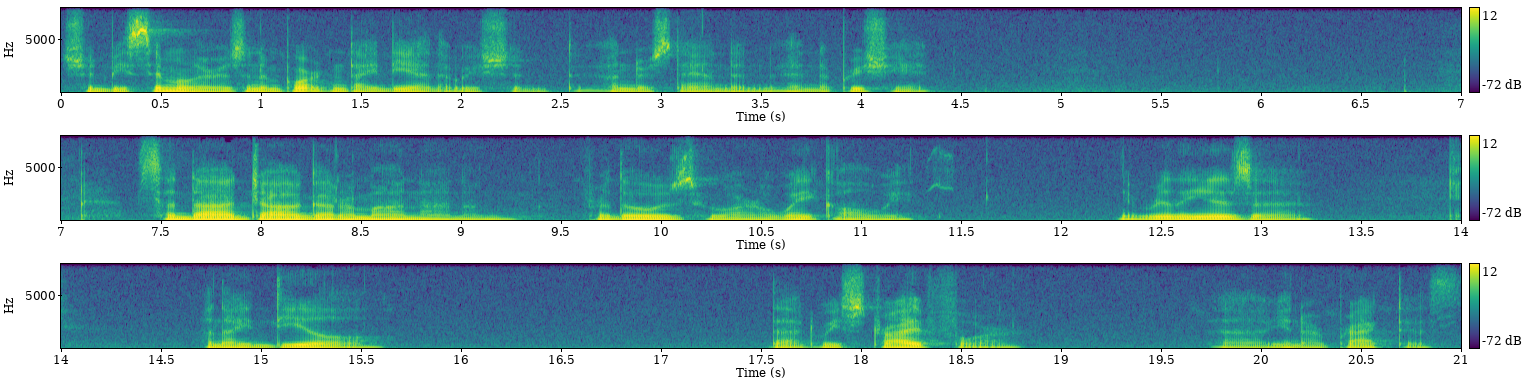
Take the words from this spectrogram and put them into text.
should be similar is an important idea that we should understand and, and appreciate. Sada jagaramananam, for those who are awake always. It really is a an ideal that we strive for uh, in our practice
